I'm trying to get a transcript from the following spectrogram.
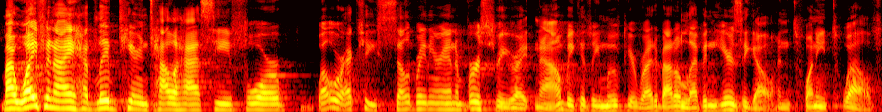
My wife and I have lived here in Tallahassee for, well, we're actually celebrating our anniversary right now because we moved here right about 11 years ago in 2012.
